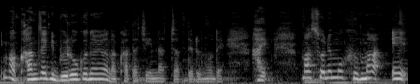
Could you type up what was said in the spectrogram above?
今完全にブログのような形になっちゃってるので、はい。まあ、それも踏まえ、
